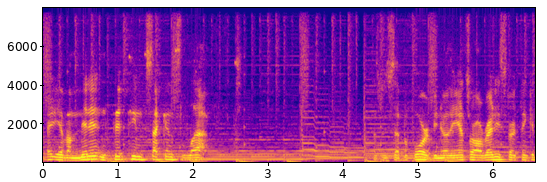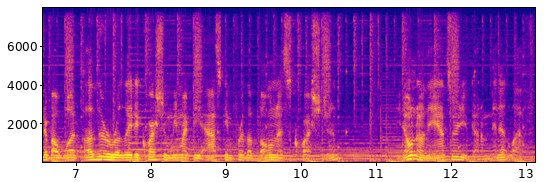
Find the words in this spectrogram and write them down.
Okay, you have a minute and 15 seconds left. As we said before, if you know the answer already, start thinking about what other related question we might be asking for the bonus question. If you don't know the answer, you've got a minute left.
